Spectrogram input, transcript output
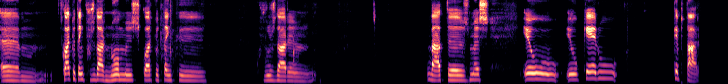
um, claro que eu tenho que vos dar nomes, claro que eu tenho que, que vos dar um, datas, mas eu, eu quero captar,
